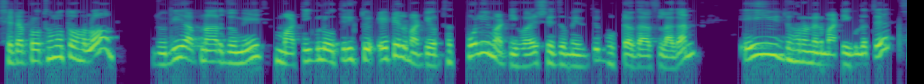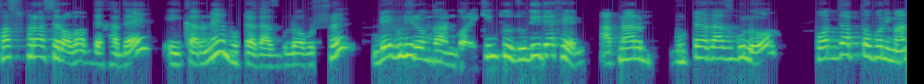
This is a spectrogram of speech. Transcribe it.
সেটা প্রথমত হলো, যদি আপনার জমির মাটিগুলো অতিরিক্ত এঁটেল মাটি অর্থাৎ পলি মাটি হয়, সে জমি যদি ভুট্টা গাছ লাগান। এই ধরনের মাটিগুলোতে ফসফরাসের অভাব দেখা দেয়। এই কারণে ভুট্টা গাছগুলো অবশ্যই বেগুনি রং ধারণ করে। কিন্তু যদি দেখেন, আপনার ভুট্টা গাছগুলো পর্যাপ্ত পরিমাণ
